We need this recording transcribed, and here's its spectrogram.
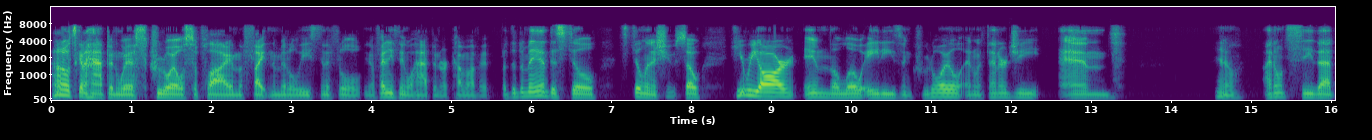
I don't know what's going to happen with crude oil supply and the fight in the Middle East, and if it'll, you know, if anything will happen or come of it. But the demand is still still an issue. So here we are in the low 80s in crude oil and with energy, and you know, I don't see that.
